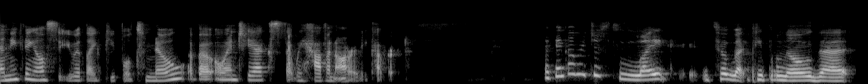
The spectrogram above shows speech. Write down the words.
anything else that you would like people to know about ONTX that we haven't already covered. I think I would just like to let people know that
